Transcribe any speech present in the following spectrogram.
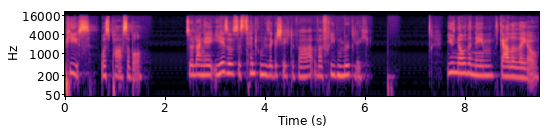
peace was possible. Solange Jesus das Zentrum dieser Geschichte war, war Frieden möglich. You know the name Galileo.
